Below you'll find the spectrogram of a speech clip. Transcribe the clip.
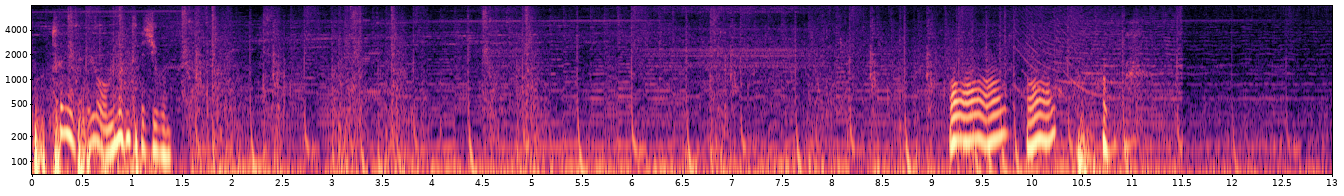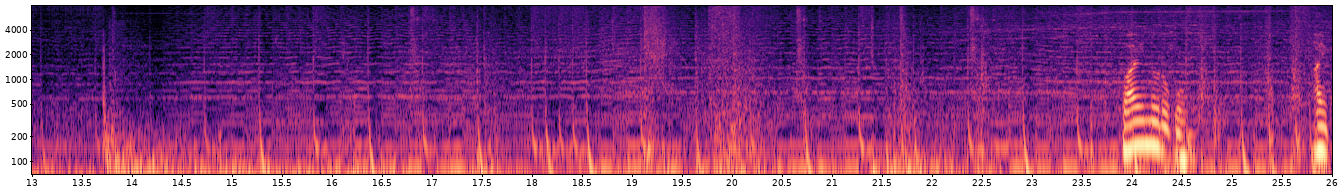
버튼이 별로 없는데 지금. 어어어 어. 누르고 아이고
